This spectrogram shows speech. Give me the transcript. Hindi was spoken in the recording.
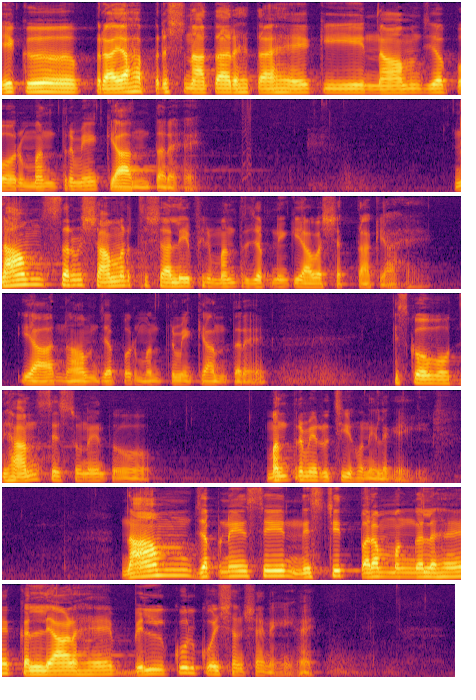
एक प्रायः प्रश्न आता रहता है कि नाम जप और मंत्र में क्या अंतर है? नाम सर्व सामर्थ्यशाली फिर मंत्र जपने की आवश्यकता क्या है? या नाम जप और मंत्र में क्या अंतर है? इसको वो ध्यान से सुने तो मंत्र में रुचि होने लगेगी। नाम जपने से निश्चित परम मंगल है, कल्याण है, बिल्कुल कोई संशय नहीं है।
